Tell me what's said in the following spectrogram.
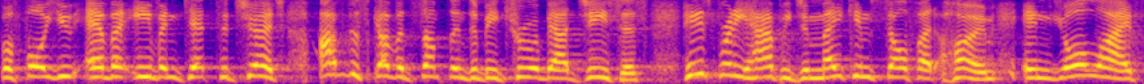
before you ever even get to church. I've discovered something to be true about Jesus. He's pretty happy to make himself at home in your life,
